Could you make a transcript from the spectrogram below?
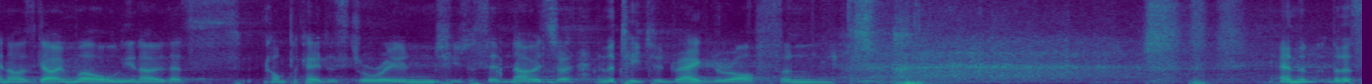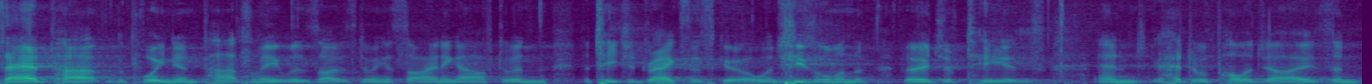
And I was going, "Well, you know, that's a complicated story." And she just said, "No, it's." And the teacher dragged her off, and and the, but the sad part, the poignant part for me was I was doing a signing after, and the teacher drags this girl, and she's all on the verge of tears, and had to apologise. And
